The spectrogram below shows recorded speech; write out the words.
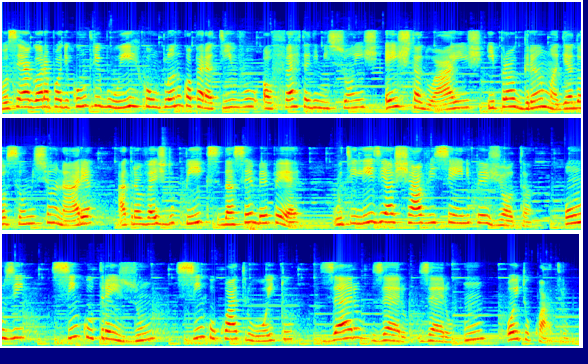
Você agora pode contribuir com o plano cooperativo, oferta de missões estaduais e programa de adoção missionária através do Pix da CBPE. Utilize a chave CNPJ 11 531 548 000184.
